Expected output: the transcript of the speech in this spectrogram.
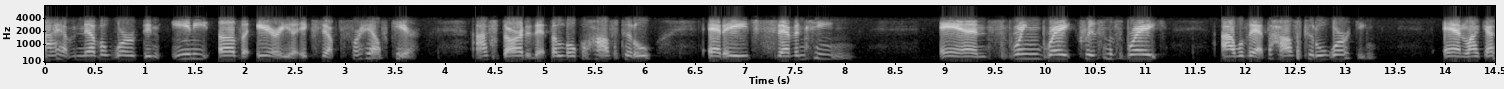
I have never worked in any other area except for healthcare. I started at the local hospital at age 17. And spring break, Christmas break, I was at the hospital working. And like I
